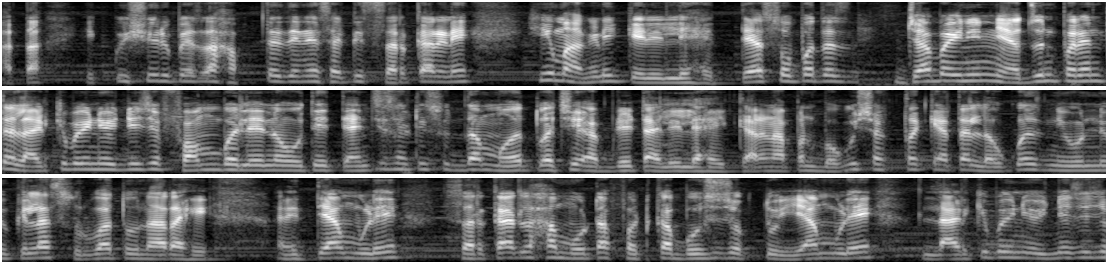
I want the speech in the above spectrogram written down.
आता एकवीसशे रुपयाचा हप्ता देण्यासाठी सरकारने ही मागणी केलेली आहे. त्यासोबतच ज्या बहिणींनी अजूनपर्यंत लाडकी बहीण योजनेचे फॉर्म भरले नव्हते त्यांच्यासाठी सुद्धा महत्त्वाची अपडेट आलेली आहे. कारण आपण बघू शकतो की आता लवकरच निवडणुकीला सुरुवात होणार आहे. आणि त्यामुळे सरकारला हा मोठा फटका बसू शकतो. यामुळे लाडकी बहीण योजनेचे जे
